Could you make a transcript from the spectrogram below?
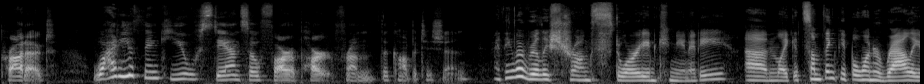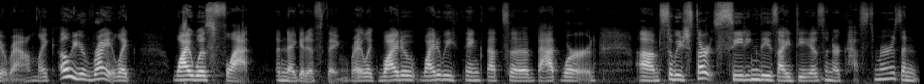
product. Why do you think you stand so far apart from the competition? I think of a really strong story and community. Um, like it's something people want to rally around. Like, oh, you're right. Like, why was flat? A negative thing, right? Like, why do why do we think that's a bad word? Um, so we start seeding these ideas in our customers and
